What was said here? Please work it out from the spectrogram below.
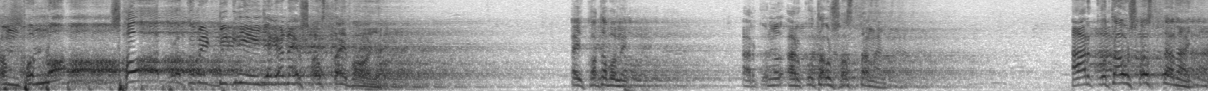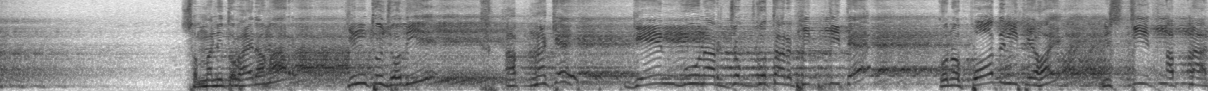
সম্পন্ন সব রকমের ডিগ্রি এই জায়গাটায় সস্তায় পাওয়া যায়। এই, কথা বলে আর কোনো, আর কোথাও সস্তা নাই। আর কোথাও সস্তা নাই। সম্মানিত ভাইরা আমার, কিন্তু যদি আপনাকে জ্ঞান, গুণ আর যোগ্যতার ভিত্তিতে কোনো পদ নিতে হয়, নিশ্চিত আপনার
